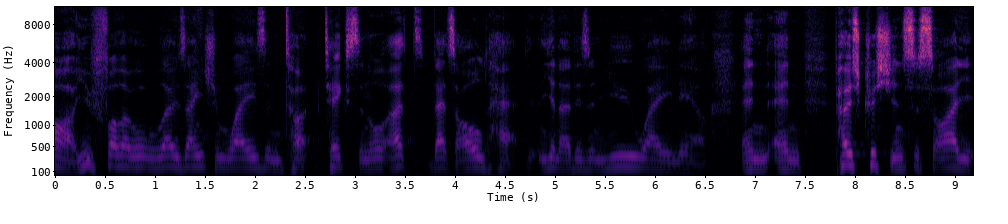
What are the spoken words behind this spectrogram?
oh, you follow all those ancient ways and t- texts and all that's, that's old hat. You know, there's a new way now. And, and post Christian society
